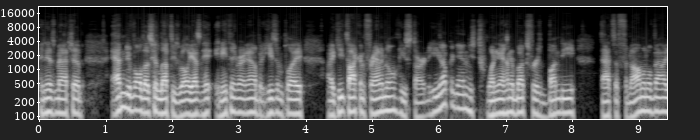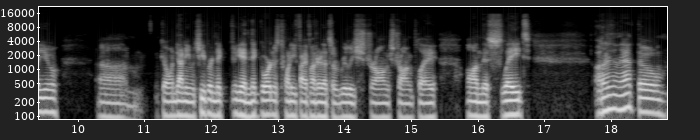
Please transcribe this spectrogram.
in his matchup. Adam Duvall does hit lefties well. He hasn't hit anything right now, but he's in play. I keep talking Franmil. He's starting to heat up again. He's 2,900 bucks for his Bundy. That's a phenomenal value. Um, going down even cheaper. Nick again, Nick Gordon is 2,500. That's a really strong, strong play on this slate. Other than that, though,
